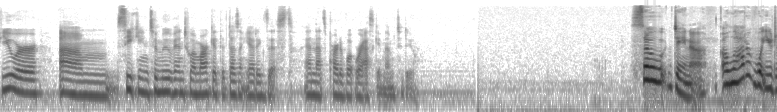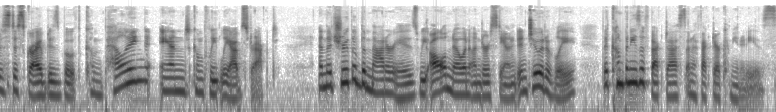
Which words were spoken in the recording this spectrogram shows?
fewer um, seeking to move into a market that doesn't yet exist. And that's part of what we're asking them to do. So, Dana, a lot of what you just described is both compelling and completely abstract. And the truth of the matter is, we all know and understand intuitively that companies affect us and affect our communities.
